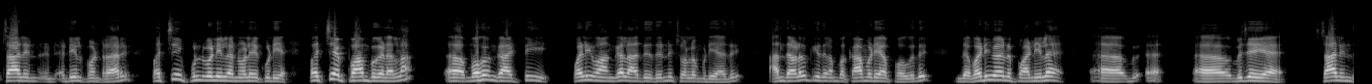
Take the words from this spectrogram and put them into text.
ஸ்டாலின் டீல் பண்றாரு. பச்சை புல்வெளியில நுழையக்கூடிய பச்சை பாம்புகள் எல்லாம் முகம் காட்டி பழிவாங்கல் அது இதுன்னு சொல்ல முடியாது. அந்த அளவுக்கு இது ரொம்ப காமெடியா போகுது. இந்த வடிவேலு பாணியில விஜய ஸ்டாலின்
